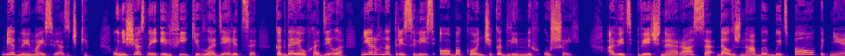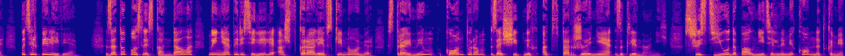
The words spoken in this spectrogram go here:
Бедные мои связочки. У несчастной эльфийки-владелицы, когда я уходила, нервно тряслись оба кончика длинных ушей. А ведь вечная раса должна бы быть поопытнее, потерпеливее. Зато после скандала меня переселили аж в королевский номер с тройным контуром защитных от вторжения заклинаний, с шестью дополнительными комнатками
